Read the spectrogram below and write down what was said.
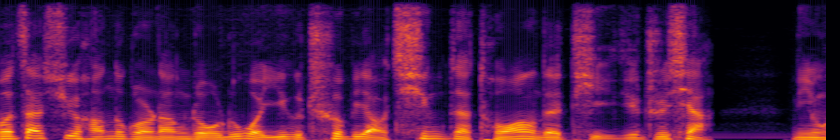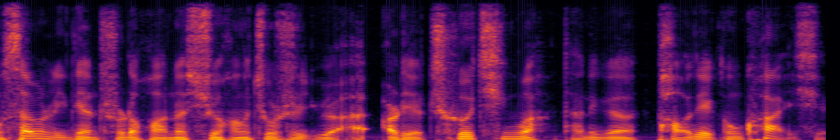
么在续航的过程当中，如果一个车比较轻，在同样的体积之下，你用三元锂电池的话，那续航就是远，而且车轻嘛，它那个跑的也更快一些。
